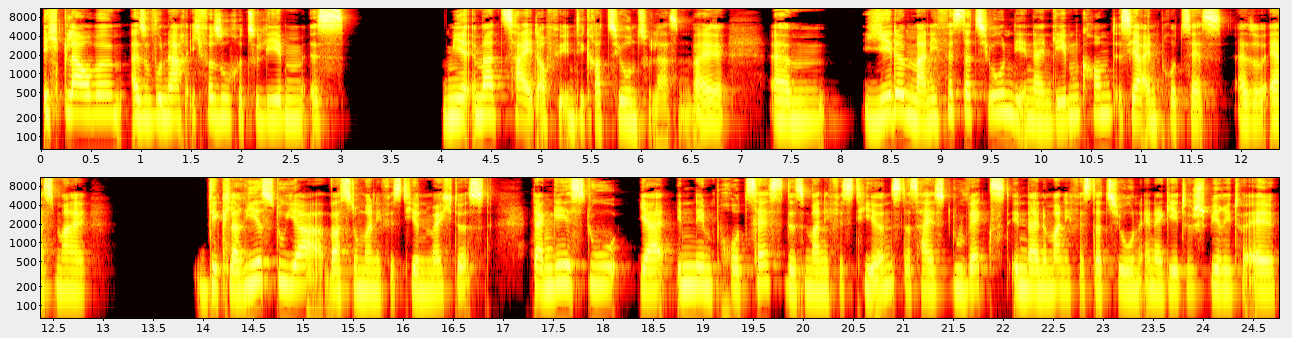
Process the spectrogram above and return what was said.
ich glaube, also wonach ich versuche zu leben, ist mir immer Zeit auch für Integration zu lassen, weil ähm, jede Manifestation, die in dein Leben kommt, ist ja ein Prozess. Also erstmal deklarierst du ja, was du manifestieren möchtest. Dann gehst du ja in dem Prozess des Manifestierens. Das heißt, du wächst in deine Manifestation energetisch, spirituell,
